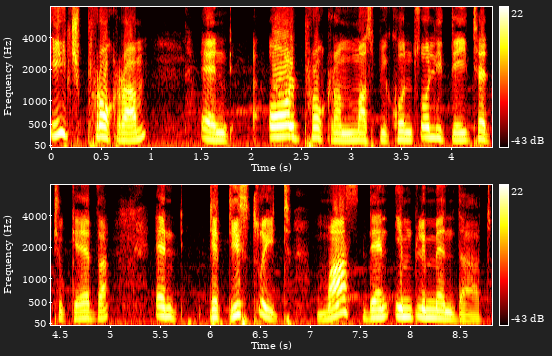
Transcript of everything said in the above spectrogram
Each program and all program must be consolidated together and the district must then implement that.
